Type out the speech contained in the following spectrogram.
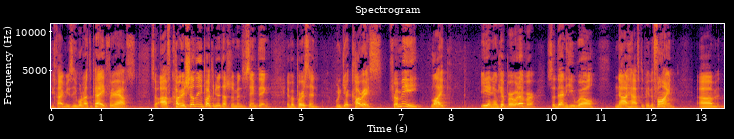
Chai Misa. He won't have to pay for your house. So af karesheli patim tashlumin. And the same thing. If a person would get kares from me, like eating Yom Kippur or whatever, so then he will not have to pay the fine um,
